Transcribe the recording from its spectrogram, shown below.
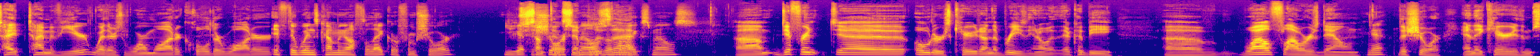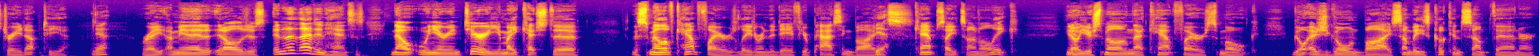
Type time of year whether it's warm water, colder water. If the wind's coming off the lake or from shore, you get the shore smells or the lake smells. um, different uh, odors carried on the breeze. You know, there could be uh, wildflowers down Yeah. the shore, and they carry them straight up to you. Yeah. Right? I mean, it, it all just and that enhances. Now, when you're in interior, you might catch the the smell of campfires later in the day if you're passing by Yes. campsites on a lake. You know, you're smelling that campfire smoke go as you're going by. Somebody's cooking something, or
